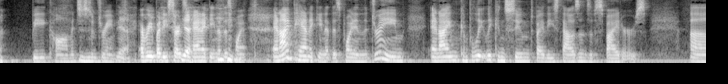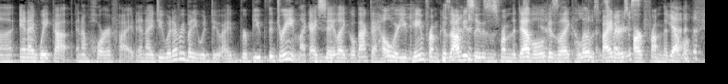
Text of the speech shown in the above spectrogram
be calm. It's just a mm-hmm. dream. Yeah. Everybody starts yeah. panicking at this point. And I'm panicking at this point in the dream, and I'm completely consumed by these thousands of spiders. Uh, and I wake up and I'm horrified and I do what everybody would do. I rebuke the dream. Like I say, mm-hmm. like, go back to hell where you came from because obviously this is from the devil because like, hello, spiders, spiders, are from the yeah. devil.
